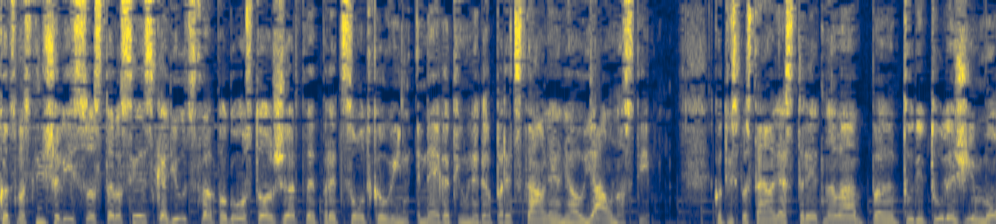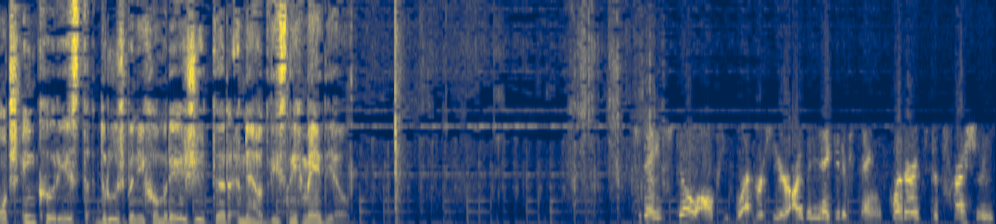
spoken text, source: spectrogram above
Kot smo slišali, so staroseljska ljudstva pogosto žrtve predsotkov in negativnega predstavljanja v javnosti. Kot izpostavlja pa tudi tu leži moč in korist družbenih omrežij ter neodvisnih medijev. Today, still, all people ever hear are the negative things, whether it's depression,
